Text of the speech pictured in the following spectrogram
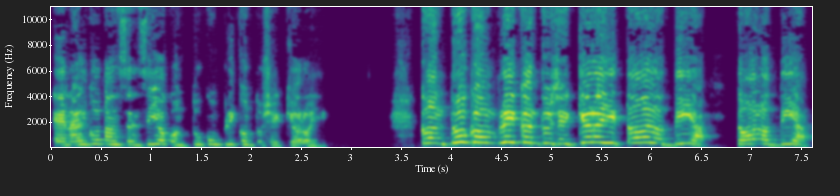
en algo tan sencillo con tú cumplir con tu Shakeology. Con tú cumplir con tu Shakeology todos los días, todos los días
